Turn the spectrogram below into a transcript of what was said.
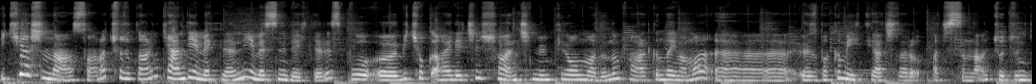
iki yaşından sonra çocukların kendi yemeklerini yemesini bekleriz. Bu e, birçok aile için şu an için mümkün olmadığının farkındayım ama e, öz bakım ihtiyaçları açısından çocuğun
